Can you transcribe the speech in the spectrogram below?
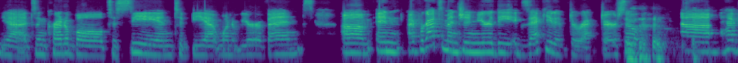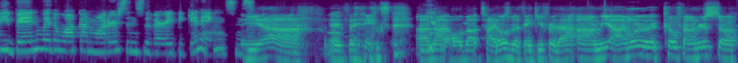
Yeah, it's incredible to see and to be at one of your events. Um, and I forgot to mention you're the executive director. So, um, have you been with a Walk on Water since the very beginning? Yeah, yeah. thanks. I'm not all about titles, but thank you for that. Um, yeah, I'm one of the co-founders, so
